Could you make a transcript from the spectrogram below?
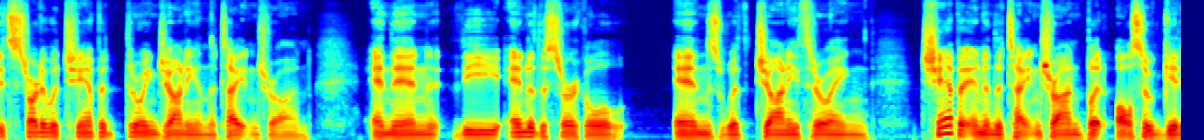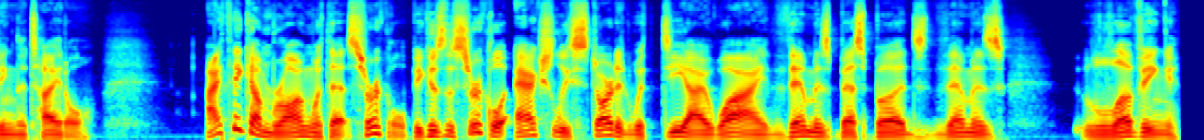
it started with Ciampa throwing Johnny in the Titantron and then the end of the circle ends with Johnny throwing Ciampa into the Titantron but also getting the title I think I'm wrong with that circle because the circle actually started with DIY, them as best buds, them as loving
